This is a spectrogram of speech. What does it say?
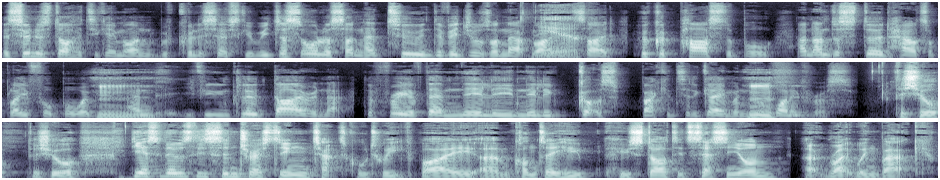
as soon as Doherty came on with Kulusevski, we just all of a sudden had two individuals on that right hand Yeah. side who could pass the ball and understood how to play football. And, Hmm. and if you include Dier in that, the three of them nearly nearly got us back into the game and Hmm. won it for us. For sure, for sure. Yeah, so there was this interesting tactical tweak by um, Conte, who who started Sessegnon at right wing back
